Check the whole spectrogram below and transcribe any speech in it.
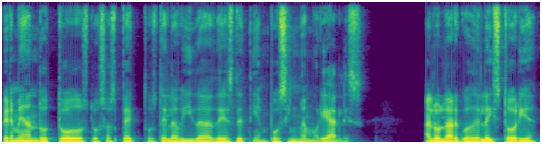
permeando todos los aspectos de la vida desde tiempos inmemoriales. A lo largo de la historia,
